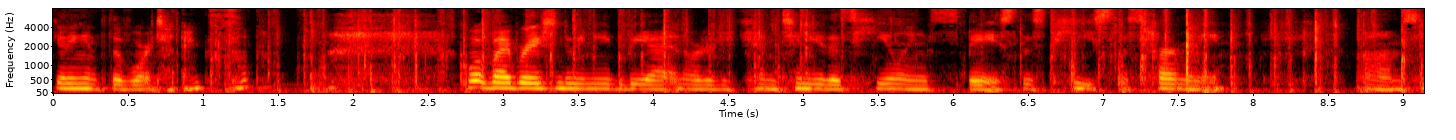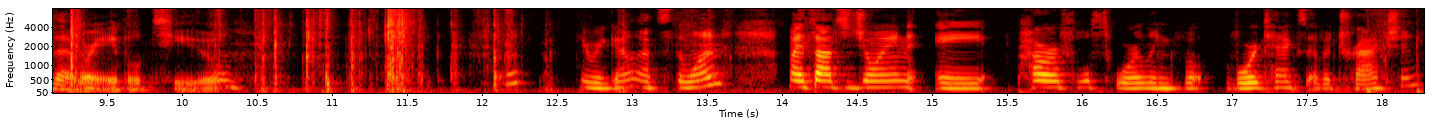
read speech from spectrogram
getting into the vortex. what vibration do we need to be at in order to continue this healing space, this peace, this harmony, um, so that we're able to... Here we go. That's the one. My thoughts join a powerful swirling vo vortex of attraction.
